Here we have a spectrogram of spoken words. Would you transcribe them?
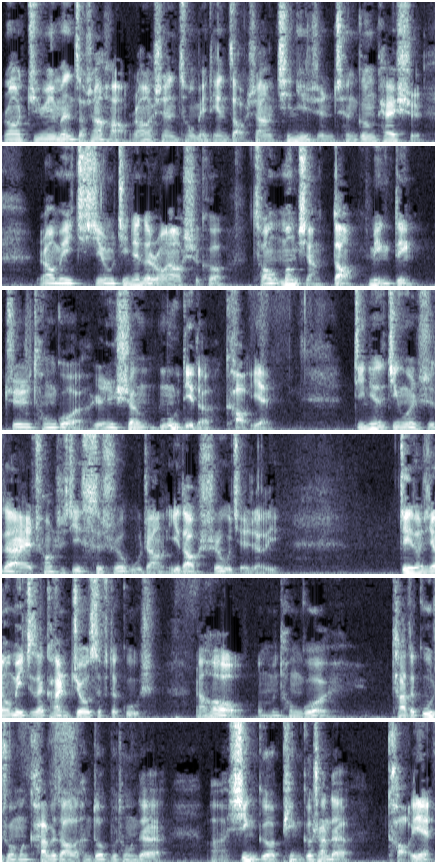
让居民们早上好，让神从每天早上亲近神晨更开始，让我们一起进入今天的荣耀时刻，从梦想到命定，之通过人生目的的考验。今天的经文是在创世纪四十五章一到十五节这里。这一段时间我们一直在看 Joseph 的故事，然后我们通过他的故事，我们 cover 到了很多不同的啊、性格品格上的考验，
